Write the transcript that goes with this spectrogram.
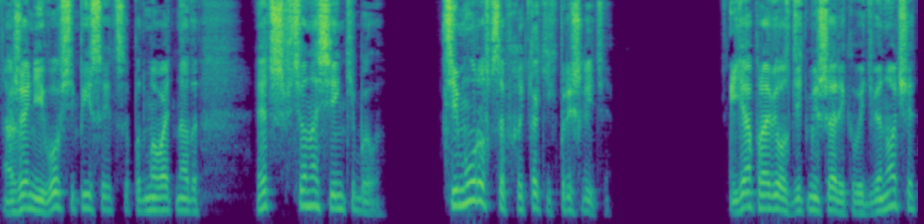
А Женя и вовсе писается, подмывать надо. Это ж все на Сеньке было. Тимуровцев хоть каких пришлите. Я провел с детьми Шариковой две ночи,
